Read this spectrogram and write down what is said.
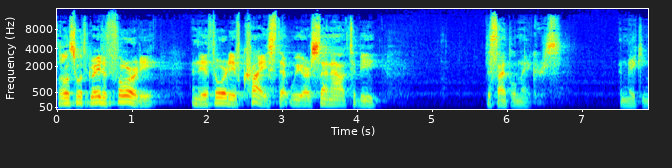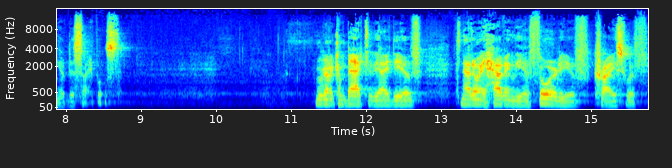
So it's with great authority and the authority of Christ that we are sent out to be disciple makers, the making of disciples. We're going to come back to the idea of not only having the authority of Christ with,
